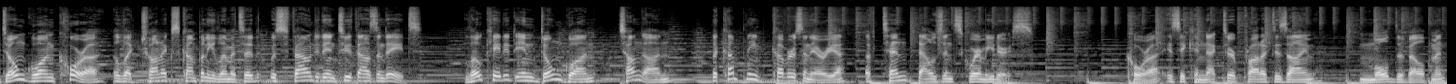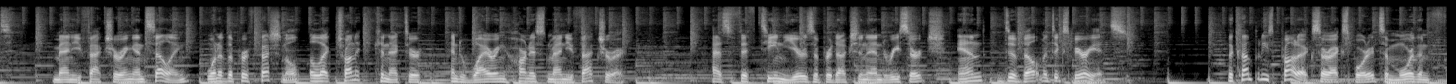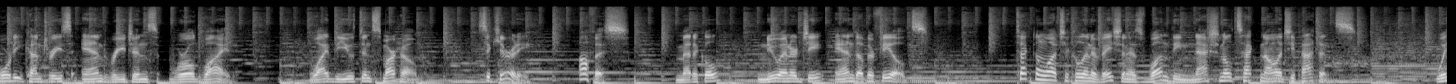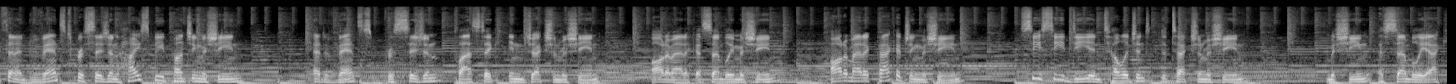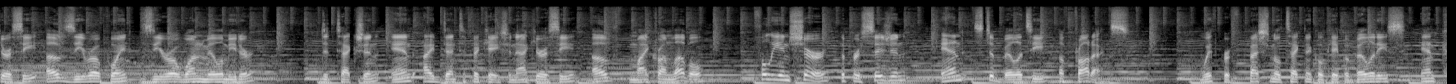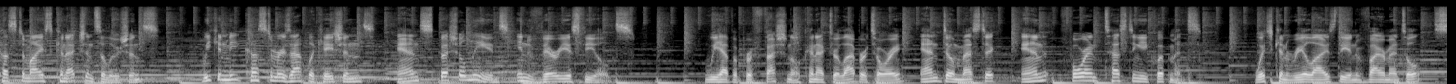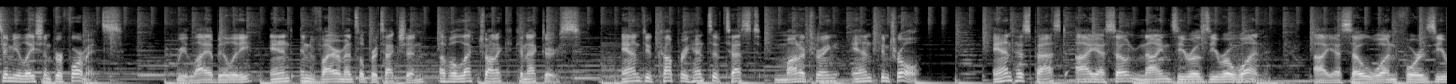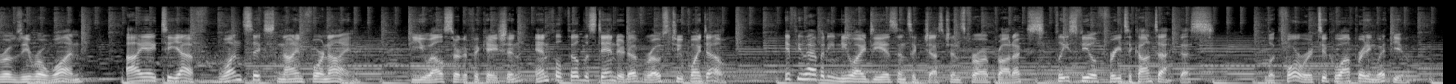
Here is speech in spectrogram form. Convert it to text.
Dongguan Konnra Electronics Company Limited was founded in 2008. Located in Dongguan, Chang'an, the company covers an area of 10,000 square meters. Konnra is a connector product design, mold development, manufacturing and selling one of the professional electronic connector and wiring harness manufacturer. Has 15 years of production and research and development experience. The company's products are exported to more than 40 countries and regions worldwide. Widely used in smart home, security, office, medical, new energy, and other fields. Technological innovation has won the national technology patents. With an advanced precision high-speed punching machine, advanced precision plastic injection machine, automatic assembly machine, automatic packaging machine, CCD intelligent detection machine, machine assembly accuracy of 0.01 millimeter, detection and identification accuracy of micron level fully ensure the precision and stability of products. With professional technical capabilities and customized connection solutions, we can meet customers' applications and special needs in various fields. We have a professional connector laboratory and domestic and foreign testing equipment which can realize the environmental simulation performance, reliability, and environmental protection of electronic connectors, and do comprehensive test, monitoring, and control, and has passed ISO 9001, ISO 14001, IATF 16949, UL certification, and fulfilled the standard of RoHS 2.0. If you have any new ideas and suggestions for our products, please feel free to contact us. Look forward to cooperating with you.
